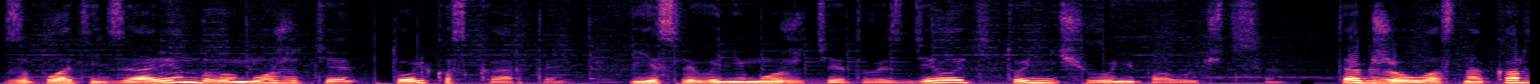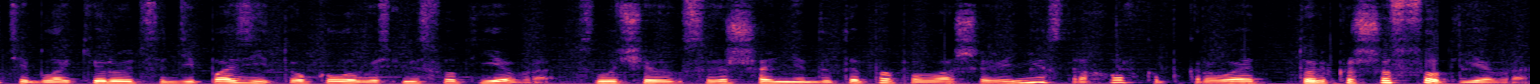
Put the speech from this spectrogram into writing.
Заплатить за аренду вы можете только с карты. Если вы не можете этого сделать, то ничего не получится. Также у вас на карте блокируется депозит около 800 евро. В случае совершения ДТП по вашей вине страховка покрывает только 600 евро.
